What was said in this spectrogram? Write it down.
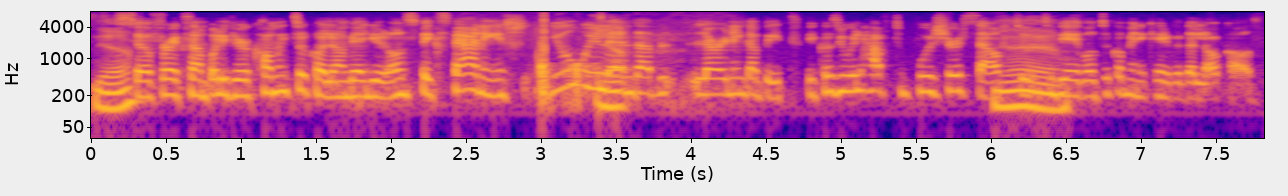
Yeah. So, for example, if you're coming to Colombia and you don't speak Spanish, you will yeah. end up learning a bit because you will have to push yourself yeah. to, to be able to communicate with the locals.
